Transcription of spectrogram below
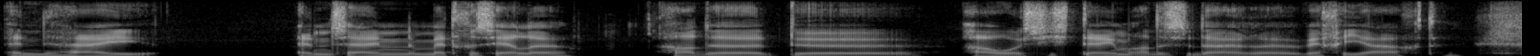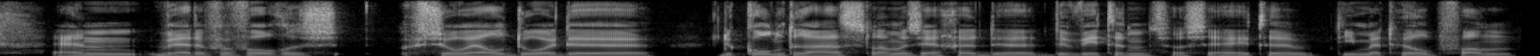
en hij en zijn metgezellen hadden de oude systeem hadden ze daar uh, weggejaagd. En werden vervolgens zowel door de, de contra's, laten we zeggen, de, de witten zoals ze heten, die met hulp van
